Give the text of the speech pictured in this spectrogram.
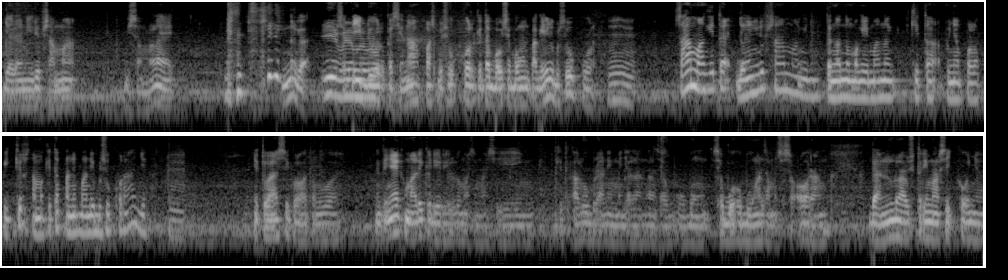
jalan hidup sama bisa melek. Bener gak Iya, bisa bener, tidur bener. kasih nafas bersyukur. Kita bisa bangun pagi udah bersyukur. Hmm. sama kita jalan hidup sama gitu. Tergantung bagaimana kita punya pola pikir sama kita pandai-pandai bersyukur aja. Hmm. itu aja sih kalau kata gue intinya kembali ke diri lu masing-masing ketika lu berani menjalankan sebuah hubungan, sebuah hubungan sama seseorang dan lu harus terima risikonya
